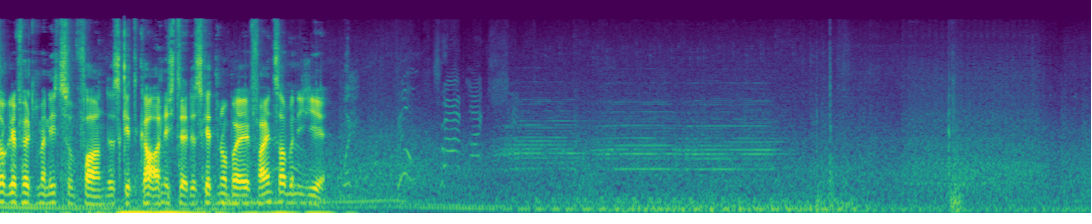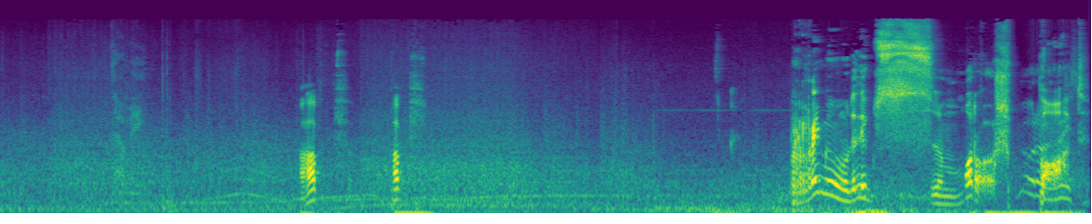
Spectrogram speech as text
Also gefällt mir nicht zum Fahren. Das geht gar nicht. Das geht nur bei Feinds, aber nicht hier. Hopp, hopp. Premium Deluxe Motorsport.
